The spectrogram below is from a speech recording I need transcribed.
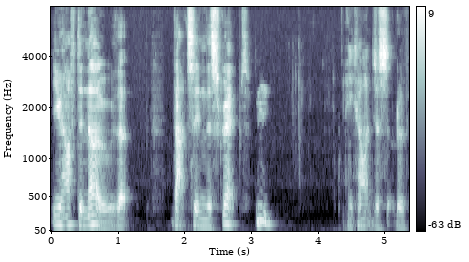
you have to know that that's in the script. Mm. You can't just sort of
